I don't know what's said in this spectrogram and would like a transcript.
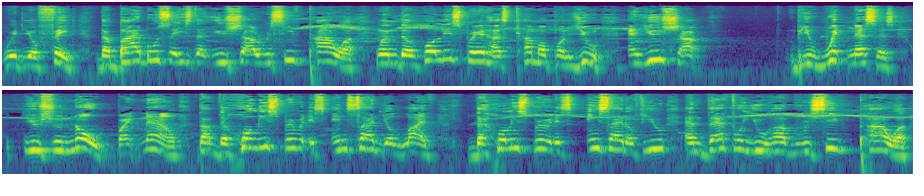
with your faith. The Bible says that you shall receive power when the Holy Spirit has come upon you, and you shall be witnesses. You should know by now that the Holy Spirit is inside your life. The Holy Spirit is inside of you, and therefore you have received power.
